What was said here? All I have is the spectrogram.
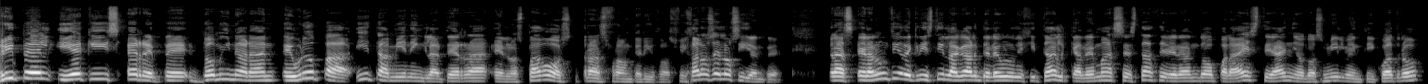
Ripple y XRP dominarán Europa y también Inglaterra en los pagos transfronterizos. Fijaros en lo siguiente. Tras el anuncio de Christine Lagarde del euro digital, que además se está acelerando para este año 2024,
